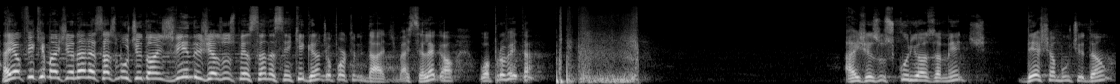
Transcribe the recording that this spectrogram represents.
Aí eu fico imaginando essas multidões vindo e Jesus pensando assim: que grande oportunidade, vai ser legal, vou aproveitar. Aí Jesus, curiosamente, deixa a multidão,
